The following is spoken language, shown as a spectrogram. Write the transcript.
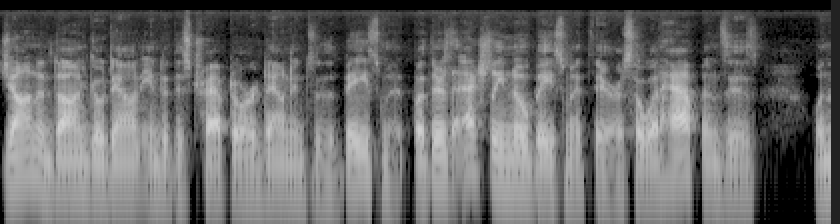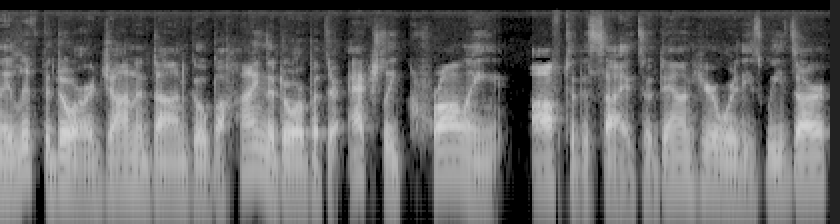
John and Don go down into this trapdoor, down into the basement, but there's actually no basement there. So what happens is when they lift the door, John and Don go behind the door, but they're actually crawling off to the side. So down here where these weeds are,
